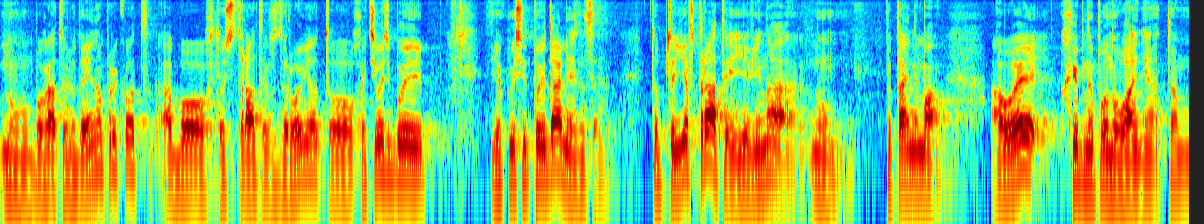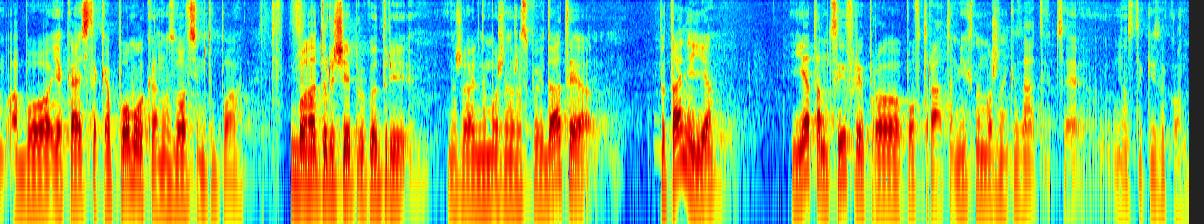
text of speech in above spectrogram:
ну, багато людей, наприклад, або хтось втратив здоров'я, то хотілося б якусь відповідальність за це. Тобто є втрати, є війна, ну, питань нема. Але хибне планування там, або якась така помилка, ну зовсім тупа. Багато речей, про котрі, на жаль, не можна розповідати. Питання є. Є там цифри про, по втратам, їх не можна казати. Це у нас такий закон.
